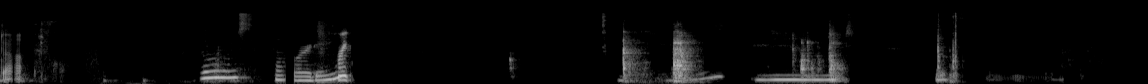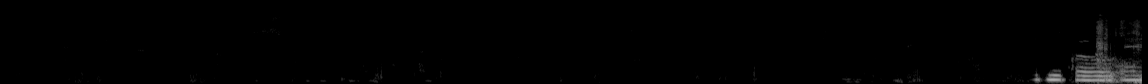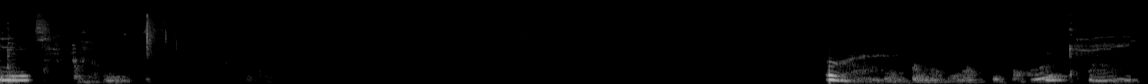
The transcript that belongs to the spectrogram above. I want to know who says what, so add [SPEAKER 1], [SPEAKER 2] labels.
[SPEAKER 1] stop. Oh, starting.
[SPEAKER 2] Re-
[SPEAKER 1] Okay, And let's see. Okay. Let me go and Ooh. Okay.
